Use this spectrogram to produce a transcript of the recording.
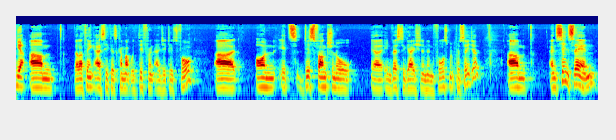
Yeah. Um, that I think ASIC has come up with different adjectives for uh, on its dysfunctional uh, investigation and enforcement procedure. Um, and since then,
